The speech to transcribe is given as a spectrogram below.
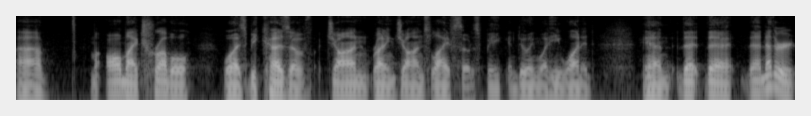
uh, my, all my trouble was because of John running John's life, so to speak, and doing what he wanted. And the, the, the another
